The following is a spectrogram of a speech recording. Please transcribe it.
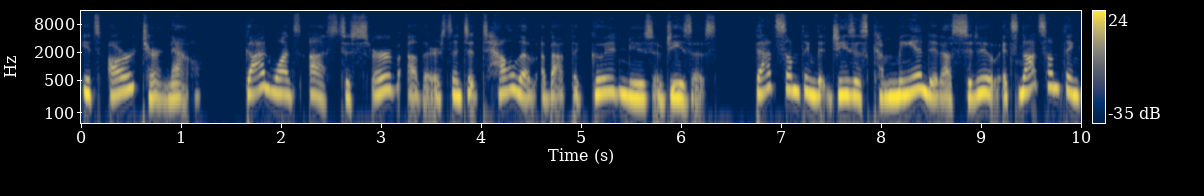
It's our turn now. God wants us to serve others and to tell them about the good news of Jesus. That's something that Jesus commanded us to do. It's not something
